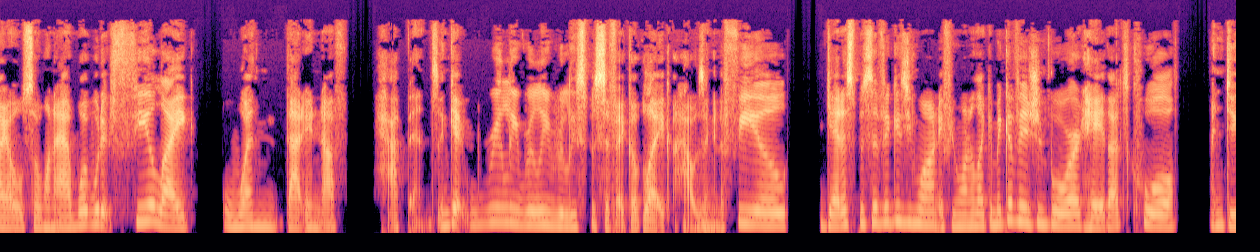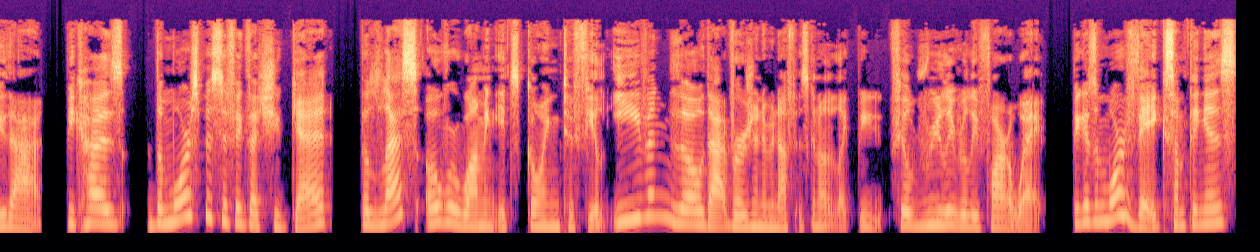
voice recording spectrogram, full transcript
I also want to add, what would it feel like when that enough happens and get really, really, really specific of like, how is it going to feel? get as specific as you want. If you want to like make a vision board, hey, that's cool and do that because the more specific that you get, the less overwhelming it's going to feel, even though that version of enough is going to like be, feel really, really far away. Because the more vague something is,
